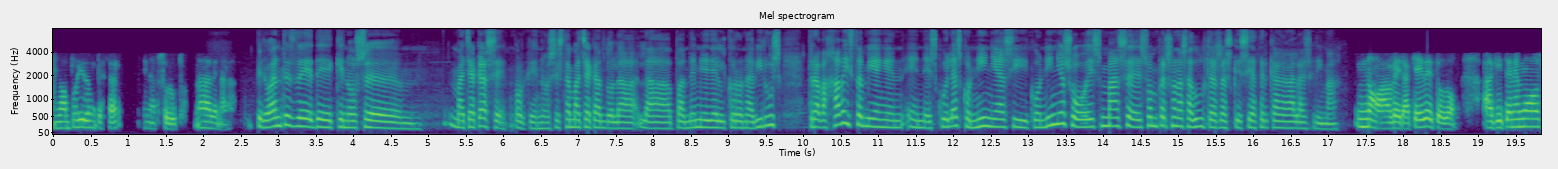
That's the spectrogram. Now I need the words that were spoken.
no han podido empezar en absoluto, nada de nada. Pero antes de, que nos... Eh, machacase, porque nos está machacando la, la, pandemia y el coronavirus, ¿trabajabais también en, en, escuelas con niñas y con niños o es más, eh, son personas adultas las que se acercan a la esgrima? No, a ver, aquí hay de todo. Aquí tenemos,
